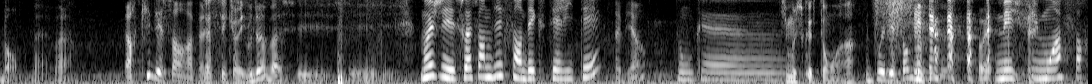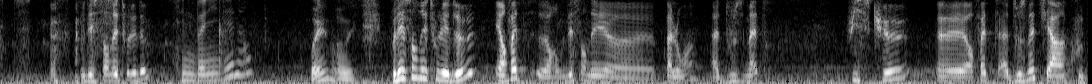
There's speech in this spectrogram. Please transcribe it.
Bon, ben voilà. Alors, qui descend, rappelle Là, c'est sécurisé. Vous deux Ah bah c'est... c'est- Moi, j'ai 70 en dextérité, Très bien. donc. euh, Petit mousqueton, hein. Vous pouvez descendre tous les deux. Mais je suis moins forte. Vous descendez tous les deux C'est une bonne idée, non? Oui, oui, oui. Vous descendez tous les deux, et en fait, alors, vous descendez euh, pas loin, à 12 mètres, puisque, euh, en fait, à 12 mètres, il y a un coude.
